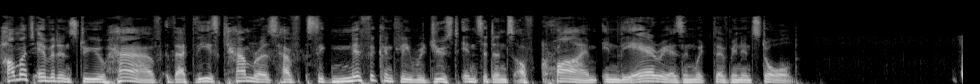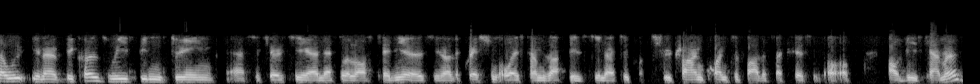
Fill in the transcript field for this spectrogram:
how much evidence do you have that these cameras have significantly reduced incidents of crime in the areas in which they've been installed? So, you know, because we've been doing uh, security and that for the last 10 years, you know, the question always comes up is, you know, to, to try and quantify the successes of, of these cameras.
